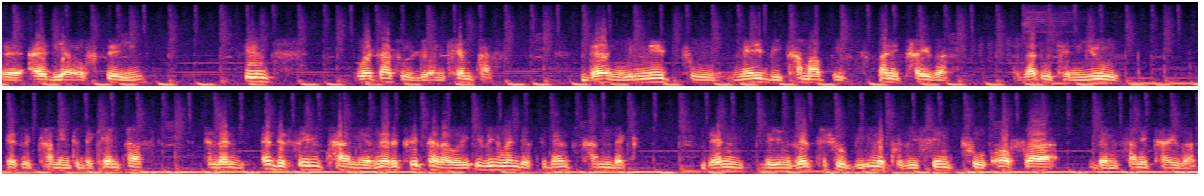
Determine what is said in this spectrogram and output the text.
uh, idea of saying, since workers will be on campus, then we need to maybe come up with sanitizers that we can use as we come into the campus. And then at the same time, we need to even when the students come back, then the university should be in a position to offer them sanitizers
